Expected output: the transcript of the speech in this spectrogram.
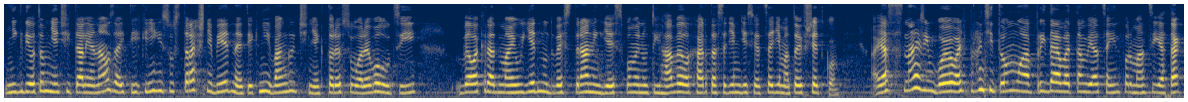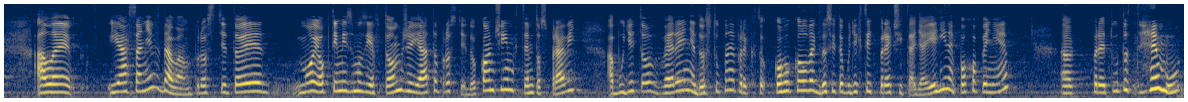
Nikdy o tom nečítali a naozaj tie knihy sú strašne biedné. Tie knihy v angličtine, ktoré sú o revolúcii, veľakrát majú jednu, dve strany, kde je spomenutý Havel, Charta 77 a to je všetko. A ja sa snažím bojovať proti tomu a pridávať tam viacej informácií a tak, ale ja sa nevzdávam. Proste to je, môj optimizmus je v tom, že ja to proste dokončím, chcem to spraviť a bude to verejne dostupné pre kto, kohokoľvek, kto si to bude chcieť prečítať. A jediné pochopenie pre túto tému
